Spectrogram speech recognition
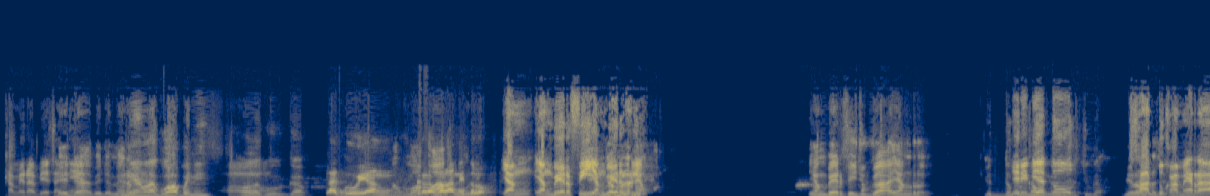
Kamera biasanya. Beda, beda Ini merek. yang lagu apa ini? Oh, Oh. lagu gap. Lagu yang Lagu gamelan itu loh. Yang yang Bervi, yang, gamelan Bervi. yang yang Bervi juga yang root Itu Jadi dia tuh juga. Satu juga. kamera,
